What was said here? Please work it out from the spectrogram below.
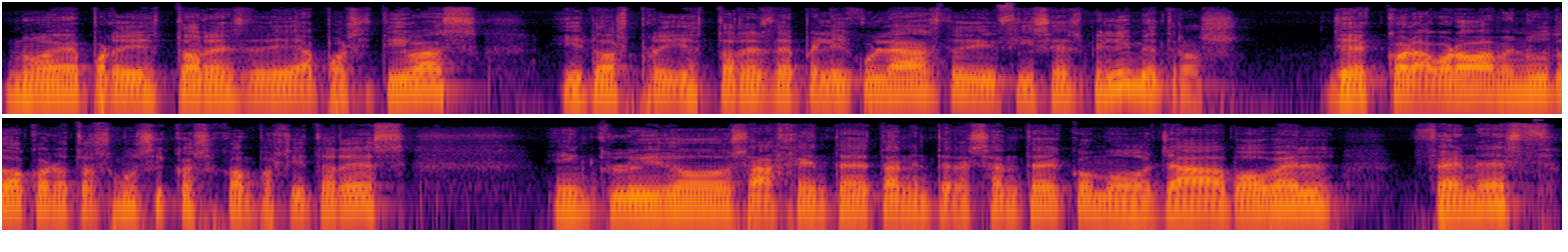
9 proyectores de diapositivas y dos proyectores de películas de 16 milímetros. Jack colaboró a menudo con otros músicos y compositores incluidos a gente tan interesante como Ja Bobel, Fenest,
